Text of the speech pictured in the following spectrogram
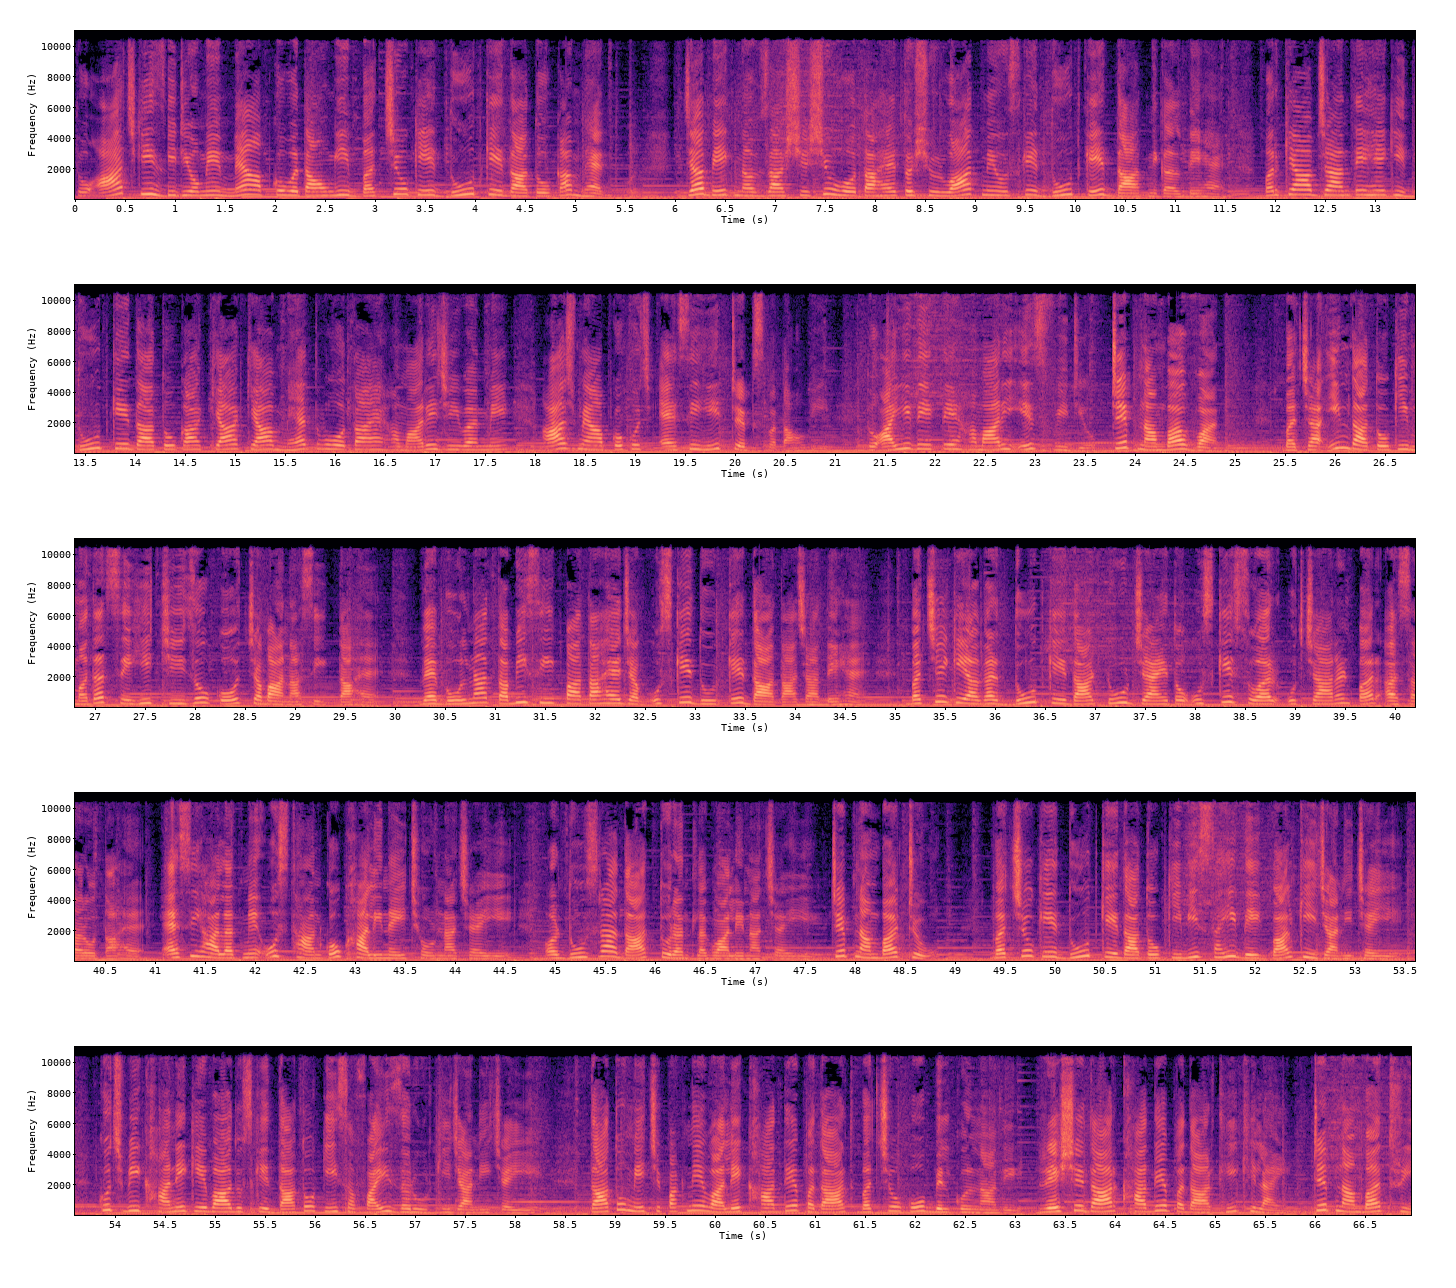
तो आज की इस वीडियो में मैं आपको बताऊँगी बच्चों के दूध के दांतों का महत्व। जब एक नवजात शिशु होता है तो शुरुआत में उसके दूध के दांत निकलते हैं। पर क्या आप जानते हैं कि दूध के दांतों का क्या क्या महत्व होता है हमारे जीवन में? आज मैं आपको कुछ ऐसी ही टिप्स बताऊँगी। तो आइए देखते हैं हमारी इस वीडियो। टिप नंबर वन बच्चा इन दांतों की मदद से ही चीज़ों को चबाना सीखता है। वह बोलना तभी सीख पाता है जब उसके दूध के दांत आ जाते हैं। बच्चे के अगर दूध के दांत टूट जाएँ तो उसके स्वर उच्चारण पर असर होता है। ऐसी हालत में उस स्थान को खाली नहीं छोड़ना चाहिए और दूसरा दांत तुरंत लगवा लेना चाहिए। टिप नंबर टू, बच्चों के दूध के दांतों की भी सही देखभाल की जानी चाहिए। कुछ भी खाने के बाद उसके दांतों की सफ़ाई ज़रूर की जानी चाहिए। दांतों में चिपकने वाले खाद्य पदार्थ बच्चों को बिल्कुल ना दे। रेशेदार खाद्य पदार्थ ही खिलाएँ। टिप नंबर थ्री,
